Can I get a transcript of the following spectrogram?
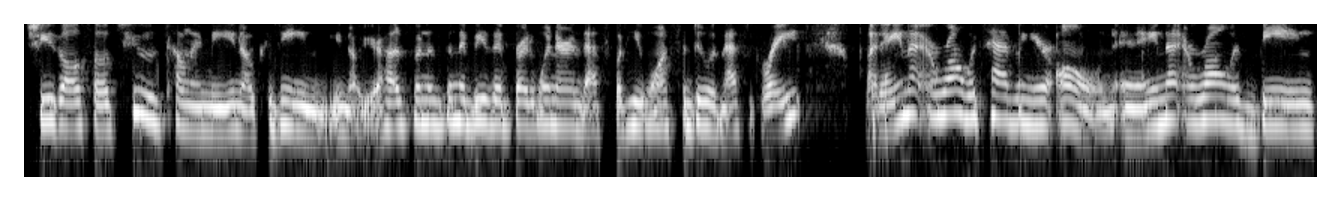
she's also too telling me, you know, Khadeen, you know, your husband is going to be the breadwinner and that's what he wants to do. And that's great. But ain't nothing wrong with having your own. And ain't nothing wrong with being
